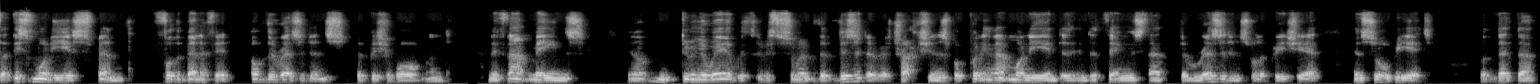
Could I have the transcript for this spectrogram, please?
that this money is spent for the benefit of the residents of Bishop Auckland. And if that means you know, doing away with, with some of the visitor attractions, but putting that money into, into things that the residents will appreciate, then so be it. But that, that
